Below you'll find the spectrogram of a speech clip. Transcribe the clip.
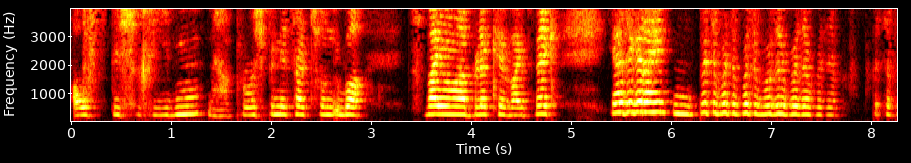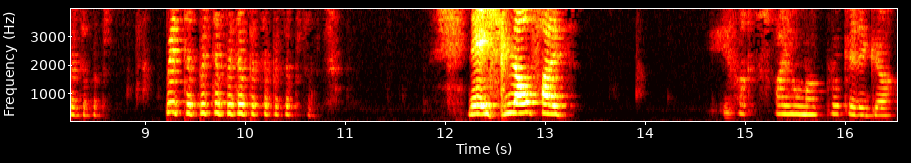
aufgeschrieben. Ja, Bro, ich bin jetzt halt schon über 200 Blöcke weit weg. Ja, Digga, da hinten. Bitte, bitte, bitte, bitte, bitte, bitte. Bitte, bitte, bitte. Bitte, bitte, bitte, bitte, bitte, bitte. Ne, ich lauf halt über 200 Blöcke, Digga.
